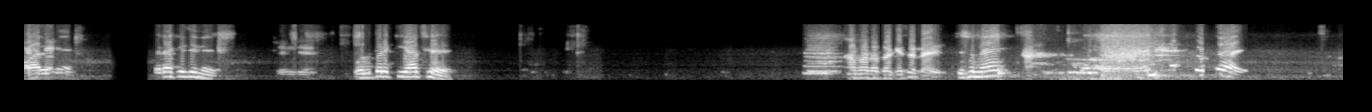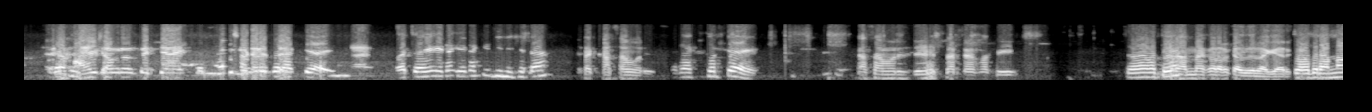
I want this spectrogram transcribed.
ভালো এটা কি জিনিস? ওর ভিতরে কি আছে? আপাতত কিছু নেই। কিছু নেই? করতে হয়। ফাইল সংগ্রহ করতে হয়। রাখতে হয়। হ্যাঁ, আচ্ছা এটা এটা কি জিনিস এটা? এটা কাঁচামরিচ। এটা কি করতে? হয় কাঁচামরিচ দিয়ে তরকারি পাতি রান্না করার কাজে লাগে আর তো রান্না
